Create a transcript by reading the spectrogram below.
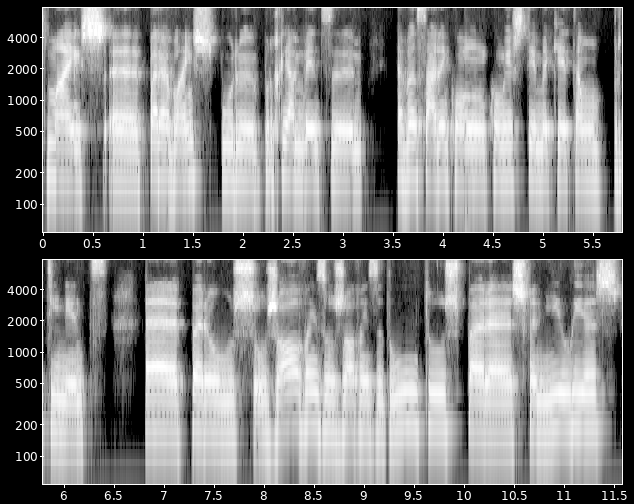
de mais, uh, parabéns por, por realmente avançarem com, com este tema que é tão pertinente uh, para os, os, jovens, os jovens adultos, para as famílias.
